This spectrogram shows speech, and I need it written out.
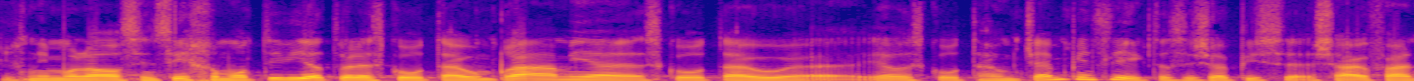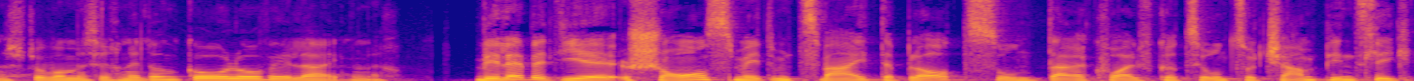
ich nehme mal an, sind sicher motiviert, weil es geht auch um Prämien, geht auch, äh, ja, es geht auch um die Champions League. Das ist etwas ein äh, Schaufenster, wo man sich nicht umgehen will eigentlich. Weil eben die Chance mit dem zweiten Platz und der Qualifikation zur Champions League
